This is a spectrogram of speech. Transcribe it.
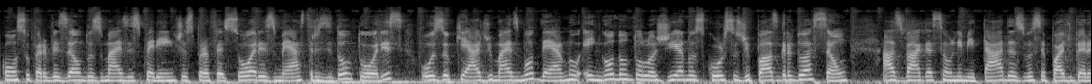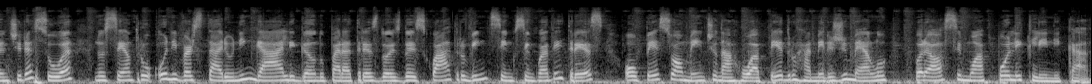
Com supervisão dos mais experientes professores, mestres e doutores, usa o que há de mais moderno em odontologia nos cursos de pós-graduação. As vagas são limitadas, você pode garantir a sua no Centro Universitário Ningá, ligando para 3224 2553 ou pessoalmente na rua Pedro Ramirez de Melo, próximo à Policlínica.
